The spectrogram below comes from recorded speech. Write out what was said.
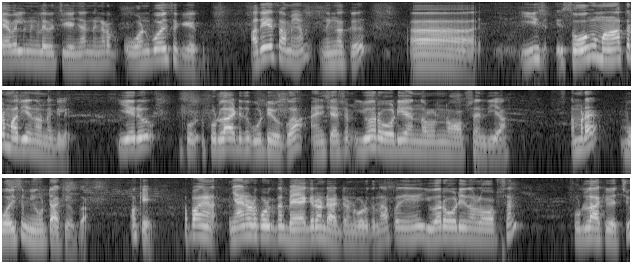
ലെവലിൽ നിങ്ങൾ വെച്ച് കഴിഞ്ഞാൽ നിങ്ങളുടെ ഓൺ വോയിസ് കേൾക്കും. അതേസമയം നിങ്ങൾക്ക് ഈ സോങ് മാത്രം മതി എന്നുണ്ടെങ്കിൽ ഈ ഒരു ഫുൾ ഫുള്ളായിട്ട് ഇത് കൂട്ടി വെക്കുക. അതിനുശേഷം യുവർ ഓഡിയോ എന്നുള്ള ഓപ്ഷൻ എന്ത് ചെയ്യുക? നമ്മുടെ വോയിസ് മ്യൂട്ടാക്കി വെക്കുക. ഓക്കെ അപ്പോൾ അങ്ങനെ ഞാനിവിടെ കൊടുക്കുന്ന ബാക്ക്ഗ്രൗണ്ട് ആയിട്ടാണ് കൊടുക്കുന്നത്. അപ്പോൾ ഞാൻ യുവർ ഓഡിയോ എന്നുള്ള ഓപ്ഷൻ ഫുള്ളാക്കി വെച്ചു.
